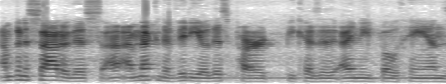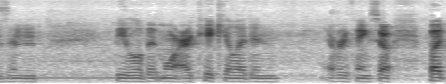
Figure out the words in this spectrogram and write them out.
I'm going to solder this. I, am not going to video this part because I need both hands and be a little bit more articulate and everything. So, but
